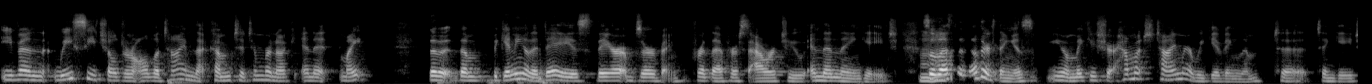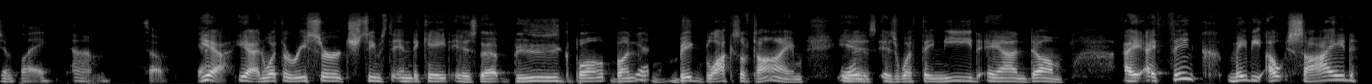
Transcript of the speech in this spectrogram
even we see children all the time that come to timbernook and it might the the beginning of the day is they're observing for the first hour or two and then they engage. Mm-hmm. so that's another thing is you know making sure how much time are we giving them to to engage and play? Um, so yeah. yeah. yeah, And what the research seems to indicate is that big bump, bun- yeah. big blocks of time yeah. is is what they need. And um, I, I think maybe outside,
